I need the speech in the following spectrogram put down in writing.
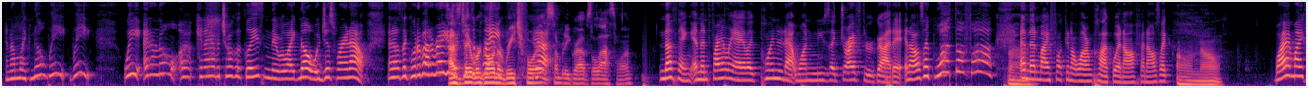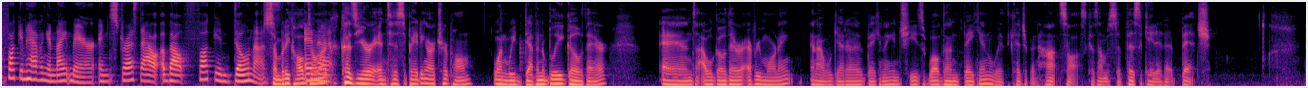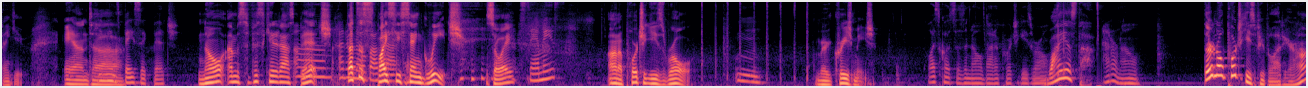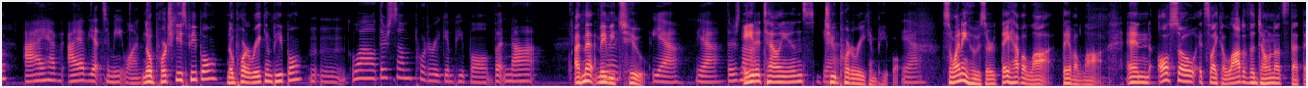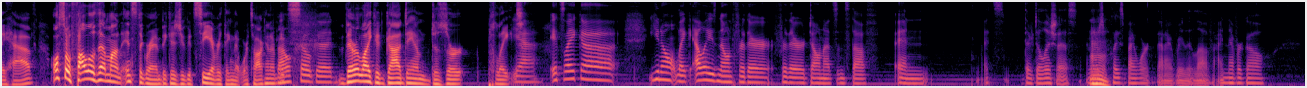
And I'm like, no, wait, wait, wait, I don't know. Uh, can I have a chocolate glaze? And they were like, no, we just ran out. And I was like, what about a regular? As they Just a were going to reach for Yeah, it, somebody grabs the last one. nothing. And then finally, I like pointed at one, and he's like, drive through, got it. And I was like, what the fuck? Uh-huh. And then my fucking alarm clock went off, and I was like, Oh no. why am I fucking having a nightmare and stressed out about fucking donuts? Somebody called And, Donut uh, because you're anticipating our trip home when we definitely go there. And I will go there every morning and I will get a bacon, egg, and cheese well done bacon with ketchup and hot sauce because I'm a sophisticated bitch. Thank you. And He uh, means basic bitch. no, I'm a sophisticated ass bitch. Um, don't That's a spicy that. sandwich. Zoe Sammy's? on a Portuguese roll. Mm. Merry Christmas. West Coast doesn't know about a Portuguese roll. Why is that? I don't know. There are no Portuguese people out here, huh? I have I have yet to meet one. No Portuguese people? No Puerto Rican people? Well, there's some Puerto Rican people, but not. I've met maybe like- two. Yeah, yeah. There's not. Eight Italians, two Puerto Rican people. yeah, So anywho, they have a lot. They have a lot. And also it's like a lot of the donuts that they have. Also follow them on Instagram because you could see everything that we're talking about. it's so good. They're like a goddamn dessert plate. Yeah, it's like uh you know, like LA is known for their for their donuts and stuff, and it's they're delicious. And there's a Mm. place by work that I really love. I never go,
